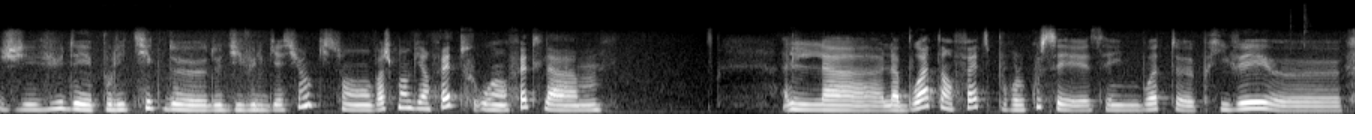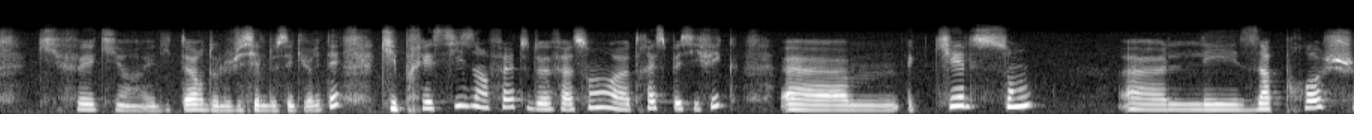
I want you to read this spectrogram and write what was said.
j'ai vu des politiques de, divulgation qui sont vachement bien faites, où en fait la, la, la boîte, en fait, pour le coup, c'est, une boîte euh, privée euh, qui fait, qui est un éditeur de logiciels de sécurité, qui précise en fait de façon très spécifique quelles sont les approches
